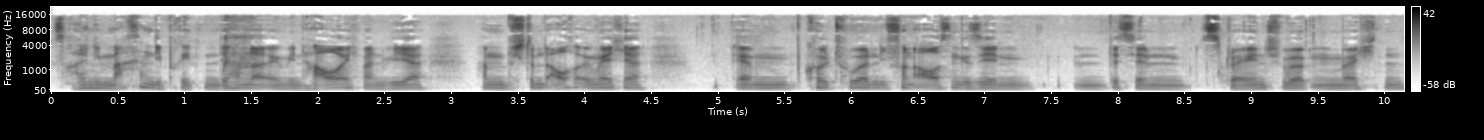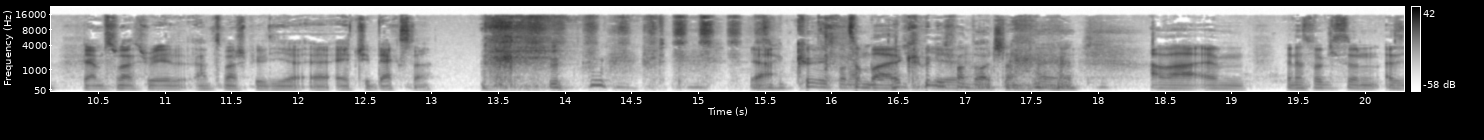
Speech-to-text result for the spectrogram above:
sollen die machen, die Briten. Die haben da irgendwie einen Hau. Ich meine, wir haben bestimmt auch irgendwelche ähm, Kulturen, die von außen gesehen ein bisschen strange wirken möchten. Wir haben zum Beispiel, haben zum Beispiel hier äh, H.G. Baxter. Ja, König von zum. Beispiel. König von Deutschland. Ja, ja. Aber ähm, wenn das wirklich so ein, also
